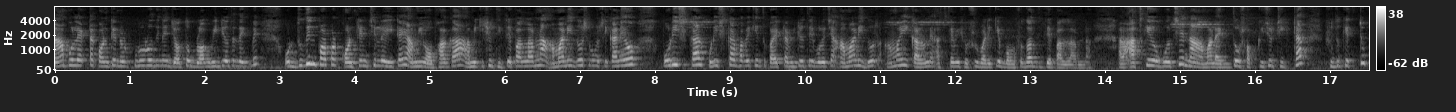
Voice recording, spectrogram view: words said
না বলে একটা কন্টেন্ট ওর পুরোনো দিনে যত ব্লগ ভিডিওতে দেখবে, ওর দুদিন পর পর কন্টেন্ট ছিল এইটাই, আমি অভাগা, আমি কিছু দিতে পারলাম না, আমারই দোষ এবং সেখানেও পরিষ্কার, পরিষ্কারভাবে কিন্তু কয়েকটা ভিডিওতেই বলেছে, আমারই দোষ, আমারই কারণে আজকে আমি শ্বশুরবাড়িকে বংশধর দিতে পারলাম না। আর আজকে ও বলছে, না, আমার একদম সব কিছু ঠিকঠাক শুধু কে টুক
